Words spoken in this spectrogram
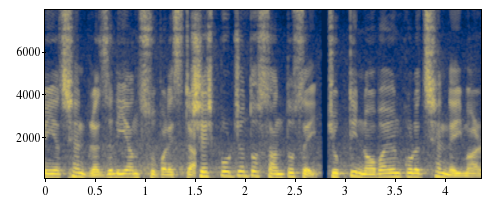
নিয়েছেন ব্রাজিলিয়ান সুপারস্টার। শেষ পর্যন্ত সান্তোসেই চুক্তি নবায়ন করেছেন নেইমার।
